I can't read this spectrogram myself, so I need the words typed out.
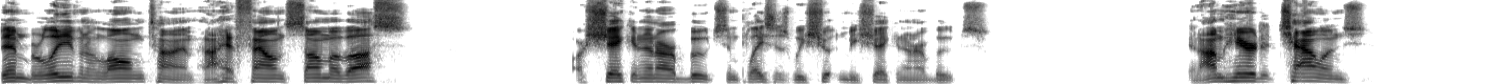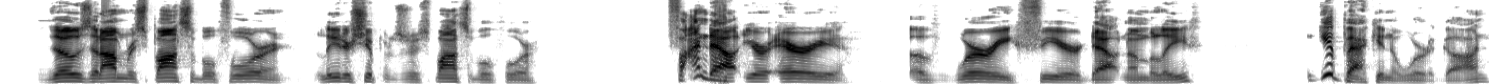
Been believing a long time. And I have found some of us are shaking in our boots in places we shouldn't be shaking in our boots. And I'm here to challenge those that I'm responsible for and leadership is responsible for. Find out your area of worry, fear, doubt, and unbelief. Get back in the Word of God.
